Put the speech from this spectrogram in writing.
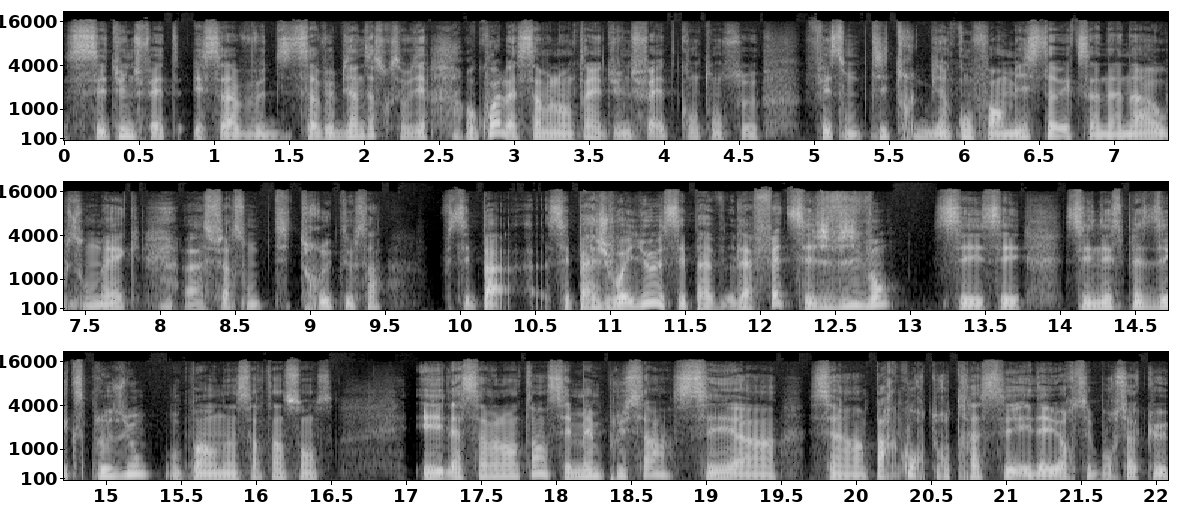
c'est une fête. Et ça veut, ça veut bien dire ce que ça veut dire. En quoi la Saint-Valentin est une fête quand on se fait son petit truc bien conformiste avec sa nana ou son mec, à se faire son petit truc, tout ça? C'est pas, c'est pas joyeux, c'est pas la fête, c'est vivant. C'est, une espèce d'explosion, en un certain sens. Et la Saint-Valentin, c'est même plus ça. C'est un, un parcours tout tracé. Et d'ailleurs, c'est pour ça que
